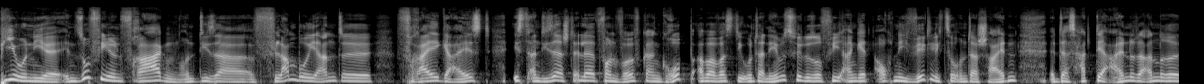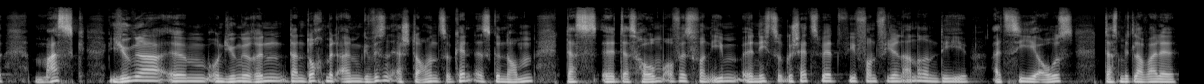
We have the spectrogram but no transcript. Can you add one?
Pionier in so vielen Fragen und dieser flamboyante Freigeist ist an dieser Stelle von Wolfgang Grupp, aber was die Unternehmensphilosophie angeht, auch nicht wirklich zu unterscheiden. Das hat der ein oder andere Musk-Jünger ähm, und Jüngerin dann doch mit einem gewissen Erstaunen zur Kenntnis genommen, dass äh, das Homeoffice von ihm äh, nicht so geschätzt wird wie von vielen anderen, die als CEOs das mittlerweile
